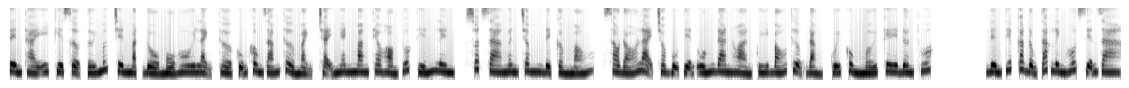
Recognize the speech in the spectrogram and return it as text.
Tên thái y kia sợ tới mức trên mặt đổ mồ hôi lạnh thở cũng không dám thở mạnh chạy nhanh mang theo hòm thuốc tiến lên, xuất ra ngân châm để cầm máu, sau đó lại cho vụ tiện uống đan hoàn quý báu thượng đẳng cuối cùng mới kê đơn thuốc. Liên tiếp các động tác linh hốt diễn ra,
